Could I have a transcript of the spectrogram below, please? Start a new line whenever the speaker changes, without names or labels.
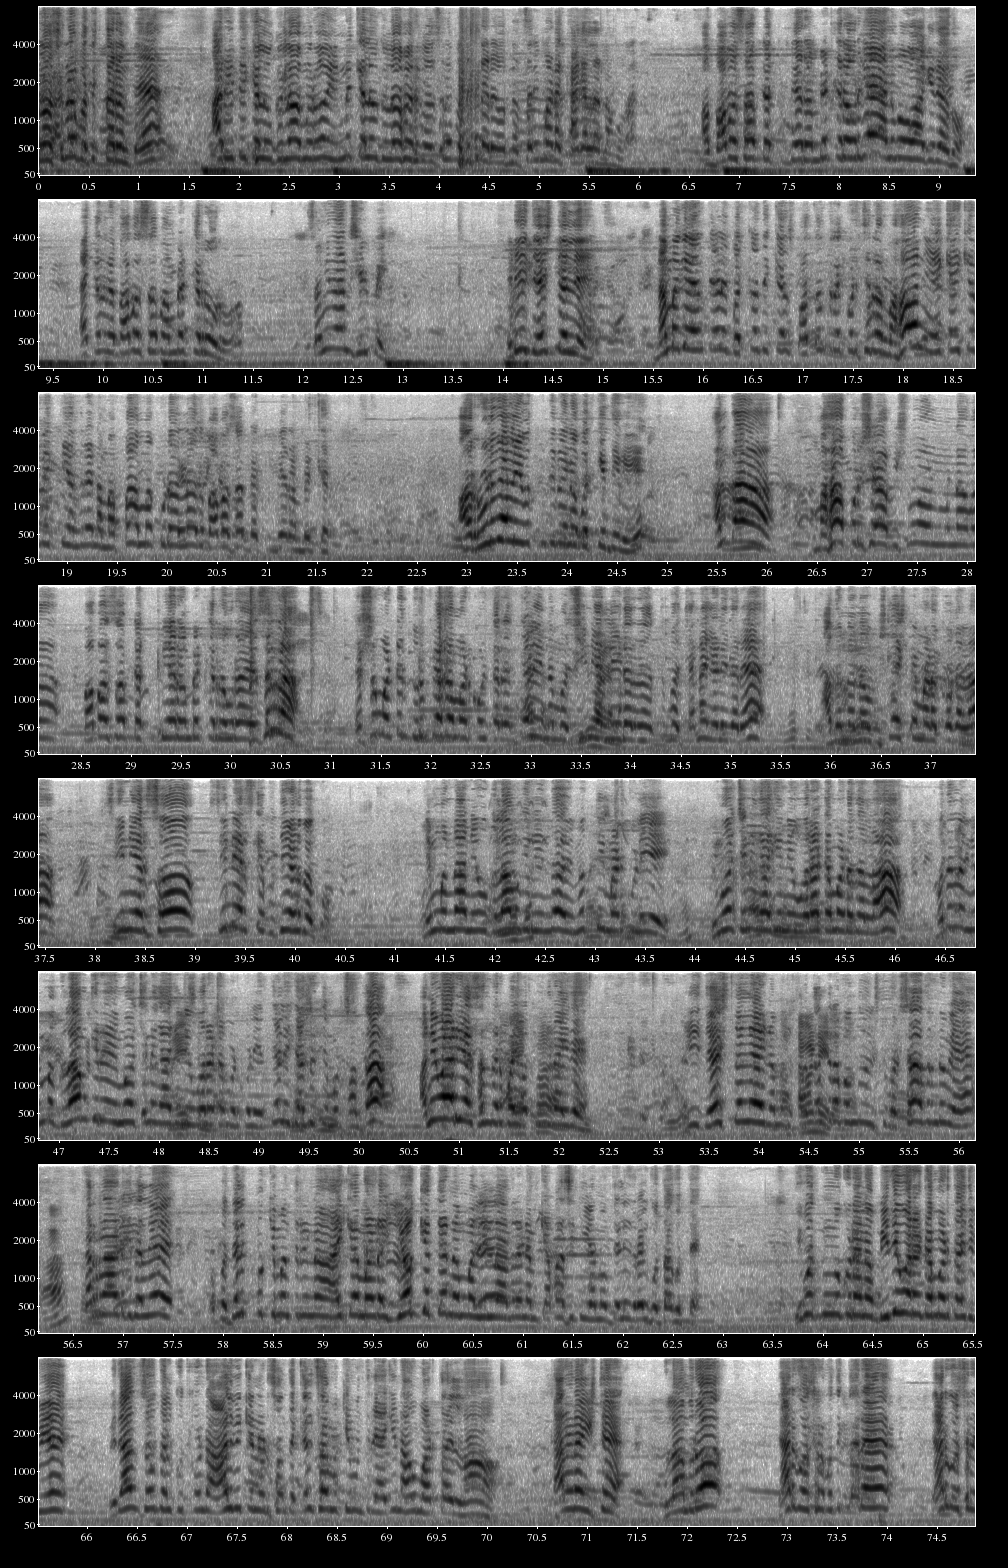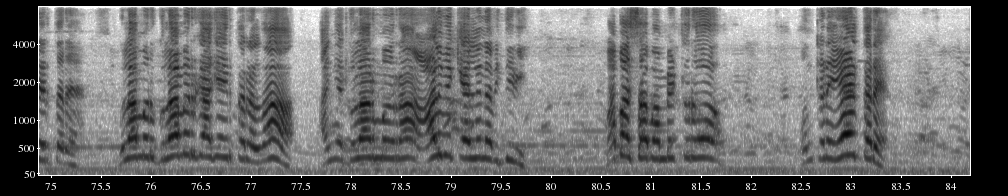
ಗುಲಾಮರಿಗೋಸ್ಕರ ಬದುಕ್ತಾರಂತೆ. ಆ ರೀತಿ ಕೆಲವು ಗುಲಾಮರು ಇನ್ನು ಕೆಲವು ಗುಲಾಮರಿಗೋಸ್ಕರ ಬದುಕ್ತಾರೆ ಅವ್ರನ್ನ ಸರಿ ಮಾಡಕ್ಕಾಗಲ್ಲ ನಾವು. ಆ Baba Saheb doctor B R Ambedkar ಅವ್ರಿಗೆ ಅನುಭವ ಆಗಿದೆ ಅದು. ಯಾಕಂದ್ರೆ ಬಾಬಾ ಸಾಹೇಬ್ ಅಂಬೇಡ್ಕರ್ ಅವರು ಸಂವಿಧಾನ ಶಿಲ್ಪಿ. ಇಡೀ ದೇಶದಲ್ಲಿ ನಮಗೆ ಅಂತೇಳಿ ಬದುಕೋದಕ್ಕೆ ಸ್ವಾತಂತ್ರ್ಯ ಕೊಡಿಸಿರೋ ಮಹಾನ್ ಏಕೈಕ ವ್ಯಕ್ತಿ ಅಂದ್ರೆ ನಮ್ಮ ಅಪ್ಪ, ಅಮ್ಮ ಕೂಡ ಅಲ್ಲ, ಅದು Baba Saheb doctor B R Ambedkar. ಆ ಋಣದಲ್ಲಿ ಇವತ್ತಿನ ನಾವು ಬದುಕಿದ್ದೀವಿ. ಅಂತ ಮಹಾಪುರುಷ ವಿಶ್ವವನ್ನವ Baba Saheb doctor B R Ambedkar ಅವರ ಹೆಸರ ಎಷ್ಟು ಮಟ್ಟಿಗೆ ದುರುಪಯೋಗ ಮಾಡ್ಕೊಳ್ತಾರೆ ಅಂತೇಳಿ ನಮ್ಮ ಸೀನಿಯರ್ ಲೀಡರ್ ತುಂಬಾ ಚೆನ್ನಾಗಿ ಹೇಳಿದ್ದಾರೆ. ಅದನ್ನ ನಾವು ವಿಶ್ಲೇಷಣೆ ಮಾಡಕ್ ಹೋಗಲ್ಲ. ಸೀನಿಯರ್ಸು ಸೀನಿಯರ್ಸ್ಗೆ ಬುದ್ಧಿ ಹೇಳ್ಬೇಕು. ನಿಮ್ಮನ್ನ ನೀವು ಗುಲಾಮಗಿರಿಯಿಂದ ವಿಮುಕ್ತಿ ಮಾಡ್ಕೊಳ್ಳಿ. ವಿಮೋಚನೆಗಾಗಿ ನೀವು ಹೋರಾಟ ಮಾಡೋದಲ್ಲ. ಮೊದಲು ನಿಮ್ಮ ಗುಲಾಮಗಿರಿ ವಿಮೋಚನೆಗಾಗಿ ನೀವು ಹೋರಾಟ ಮಾಡ್ಕೊಳ್ಳಿ ಅಂತೇಳಿ ಜಾಗೃತಿ ಮೂಡಿಸುವಂತ ಅನಿವಾರ್ಯ ಸಂದರ್ಭ ಇವತ್ತು ಇದೆ. ಈ ದೇಶದಲ್ಲೇ ನಮ್ಮ ಸ್ವಾತಂತ್ರ್ಯ ಬಂದು ಇಷ್ಟು ವರ್ಷ ಆದ್ರೂ ಕರ್ನಾಟಕದಲ್ಲಿ ಒಬ್ಬ ದಲಿತ ಮುಖ್ಯಮಂತ್ರಿನ ಆಯ್ಕೆ ಮಾಡೋ ಯೋಗ್ಯತೆ ನಮ್ಮಲ್ಲಿ ಇಲ್ಲ ಅಂದ್ರೆ ನಮ್ಮ ಕೆಪಾಸಿಟಿ ಏನು ಅಂತ ಹೇಳಿದ್ರೆ ಗೊತ್ತಾಗುತ್ತೆ. ಇವತ್ತಿಗೂ ಕೂಡ ನಾವು ಬೀದಿ ಹೋರಾಟ ಮಾಡ್ತಾ ಇದೀವಿ ವಿಧಾನಸೌಧದಲ್ಲಿ ಕುತ್ಕೊಂಡು ಆಳ್ವಿಕೆ ನಡೆಸುವಂತ ಕೆಲಸ ಮುಖ್ಯಮಂತ್ರಿಯಾಗಿ ನಾವು ಮಾಡ್ತಾ ಇಲ್ಲ. ಕಾರಣ ಇಷ್ಟೇ. ಗುಲಾಮರು ಯಾರಿಗೋಸ್ಕರ ಬದುಕ್ತಾರೆ? ಯಾರಿಗೋಸ್ಕರ ಇರ್ತಾರೆ? ಗುಲಾಮರು ಗುಲಾಮರಿಗಾಗೆ ಇರ್ತಾರಲ್ವಾ? ಹಂಗೆ ಗುಲಾಮರ ಆಳ್ವಿಕೆಯಲ್ಲಿ ನಾವಿದ್ದೀವಿ. ಬಾಬಾ ಸಾಹೇಬ್ ಅಂಬೇಡ್ಕರ್ ಒಂದ್ ಕಡೆ ಹೇಳ್ತಾರೆ,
